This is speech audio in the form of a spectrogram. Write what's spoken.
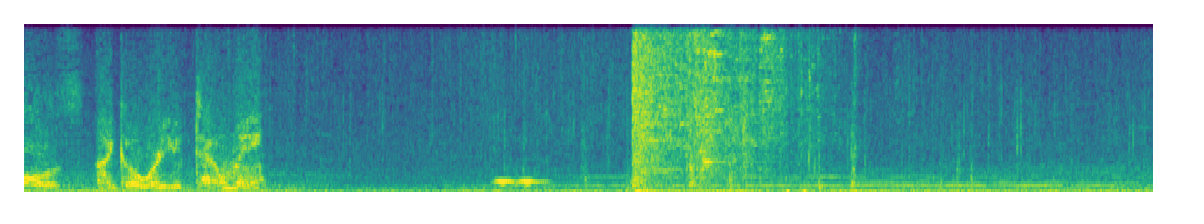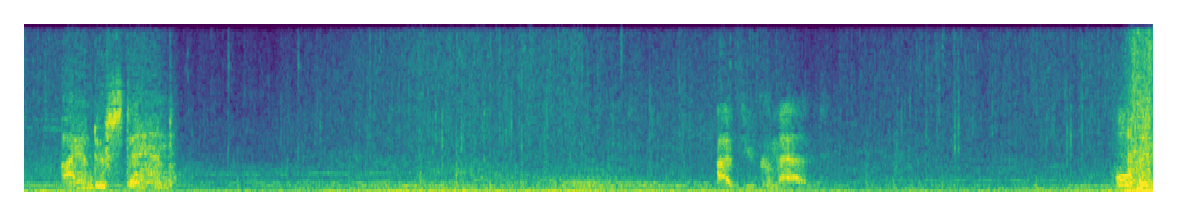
Falls. I go where you tell me. I understand. As you command. Hold in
